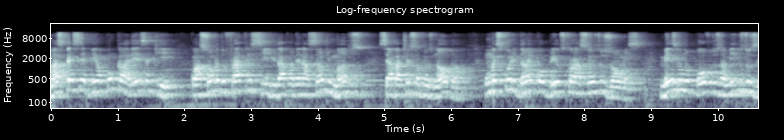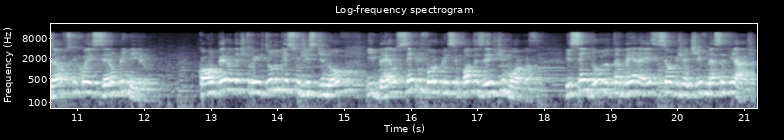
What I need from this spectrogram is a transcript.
Mas percebiam com clareza que, com a sombra do fratricídio e da condenação de Mandos se abatia sobre os Noldor, uma escuridão encobria os corações dos homens, mesmo no povo dos amigos dos Elfos que conheceram primeiro. Corromper ou destruir tudo o que surgisse de novo e belo sempre foi o principal desejo de Morgoth, e sem dúvida também era esse seu objetivo nessa viagem.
